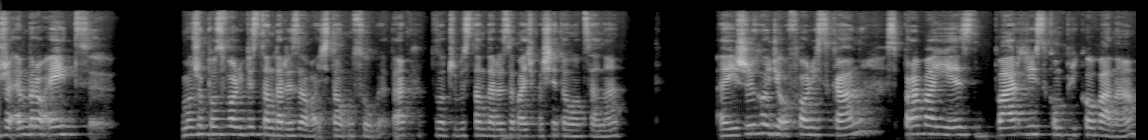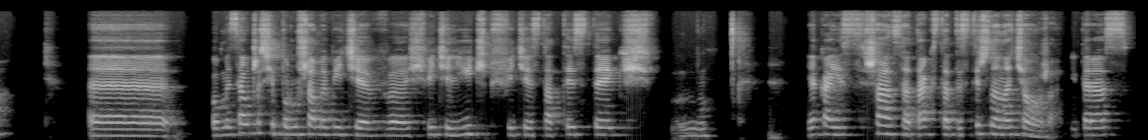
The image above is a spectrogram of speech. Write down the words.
że Embro 8 może pozwoli wystandaryzować tą usługę, tak? To znaczy wystandaryzować właśnie tę ocenę. E, jeżeli chodzi o Foliscan, sprawa jest bardziej skomplikowana, E, bo my cały czas się poruszamy, wiecie, w świecie liczb, w świecie statystyk, mm, jaka jest szansa, tak, statystyczna na ciążę. I teraz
